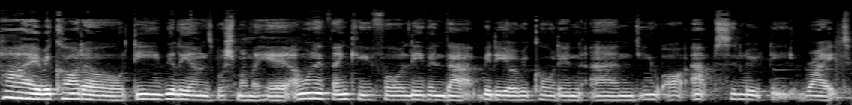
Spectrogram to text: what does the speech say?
Hi, Ricardo D. Williams Bushmama here. I want to thank you for leaving that video recording, and you are absolutely right.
